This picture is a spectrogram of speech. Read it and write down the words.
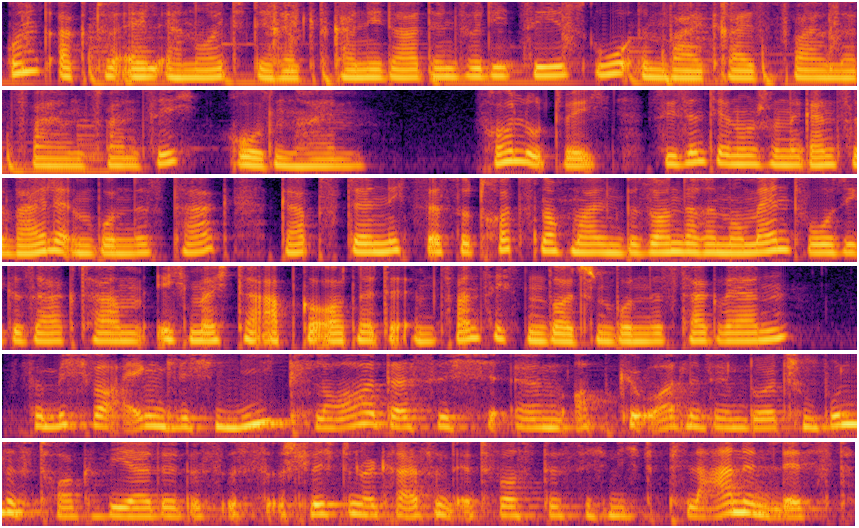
und aktuell erneut Direktkandidatin für die CSU im Wahlkreis 222 Rosenheim. Frau Ludwig, Sie sind ja nun schon eine ganze Weile im Bundestag. Gab es denn nichtsdestotrotz noch mal einen besonderen Moment, wo Sie gesagt haben, ich möchte Abgeordnete im 20. Deutschen Bundestag werden? Für mich war eigentlich nie klar, dass ich ähm, Abgeordnete im Deutschen Bundestag werde. Das ist schlicht und ergreifend etwas, das sich nicht planen lässt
